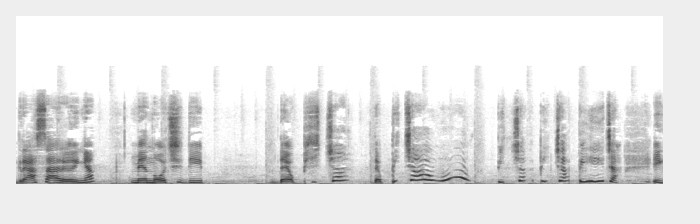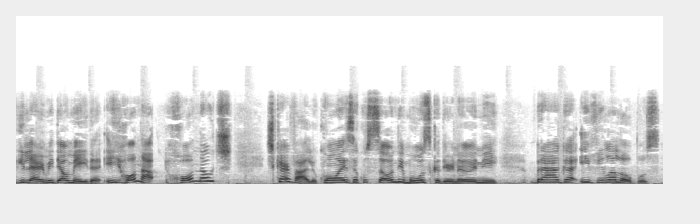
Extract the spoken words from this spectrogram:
Graça Aranha, Menote de Del Picha, Del Picha, uh, Picha, Picha, Picha, e Guilherme de Almeida, e Ronald, Ronald de Carvalho, com a execução de música de Hernani, Braga e Vila Lobos.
